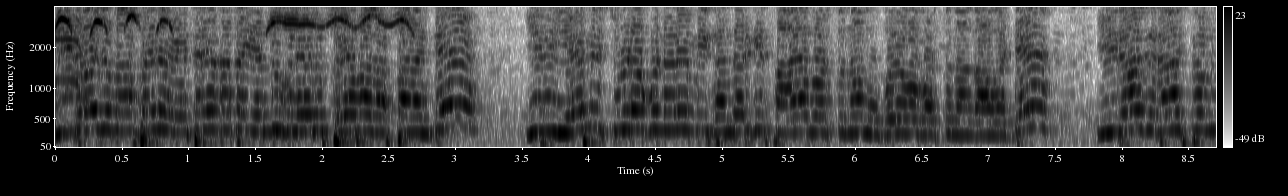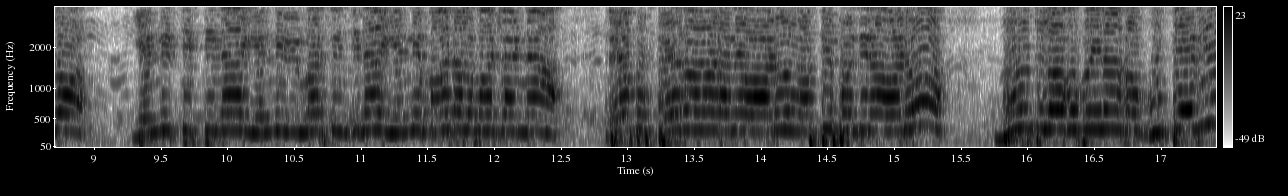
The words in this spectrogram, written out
ఈ రోజు మా పైన వ్యతిరేకత ఎందుకు లేదు? ప్రేమ తప్ప అంటే ఇవి ఏమి చూడకుండానే మీకు అందరికీ సహాయపడుతున్నాం ఉపయోగపడుతున్నాం కాబట్టి ఈ రోజు రాష్ట్రంలో ఎన్ని తిట్టినా ఎన్ని విమర్శించినా ఎన్ని మాటలు మాట్లాడినా రేపు పేదవాడు అనేవాడు లబ్ధి పొందినవాడు బూత్లోకి పోయినాక గుర్తేది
